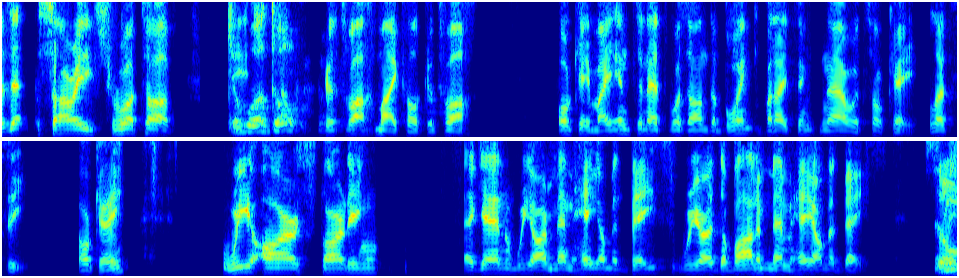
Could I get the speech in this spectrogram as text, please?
Is it? Sorry, Shvuatov. Shavuotov. Good Tvach, Michael. Good Tvach. Okay, my internet was on the blink, but I think now it's okay. Let's see. Okay. We are starting again. We are Memheyom at base. We are at the bottom, Memheyom at base. So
